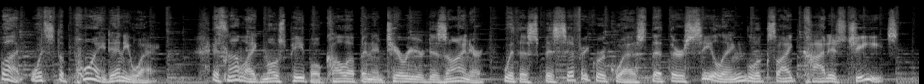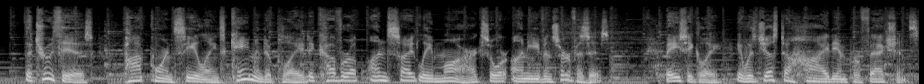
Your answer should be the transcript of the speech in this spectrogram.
But what's the point anyway? It's not like most people call up an interior designer with a specific request that their ceiling looks like cottage cheese. The truth is, popcorn ceilings came into play to cover up unsightly marks or uneven surfaces. Basically, it was just to hide imperfections.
